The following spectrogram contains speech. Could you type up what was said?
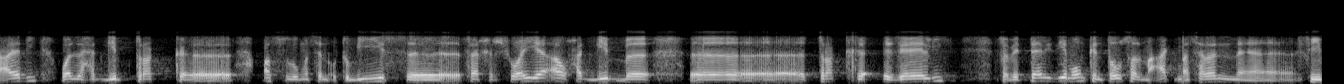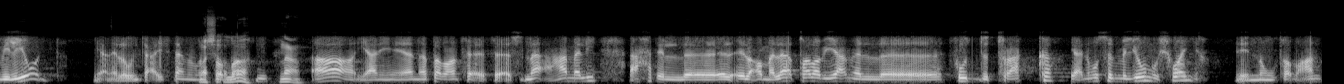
عادي ولا هتجيب truck آه، أصله مثلا أتوبيس آه، فاخر شوية أو هتجيب آه، truck غالي فبالتالي دي ممكن توصل معاك مثلا في مليون. يعني لو انت عايز تعمل ما شاء الله. نعم. آه يعني أنا طبعا في, في أثناء عملي أحد ال- العملاء طلب يعمل آه، food truck يعني وصل مليون وشوية لأنه طبعا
